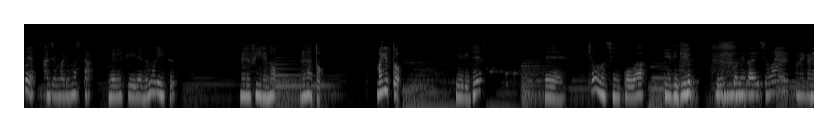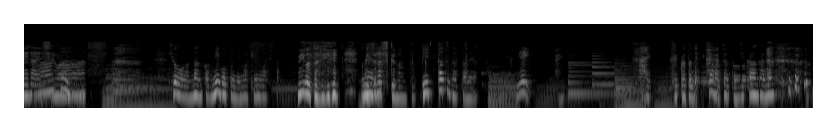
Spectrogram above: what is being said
て始まりました。メルフィーレメモリーズ。メルフィーレのルナと、まゆと、ゆりです。えー、今日の進行はゆりです。よろしくお願いします。お願いします。今日はなんか見事に負けました。見事にね、ね珍しくなんか、一発だったね。イェイはい。ということで、今日はちょっと時間がね、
